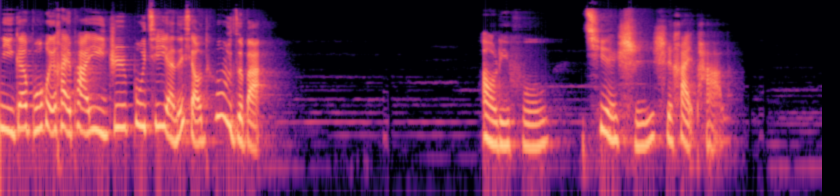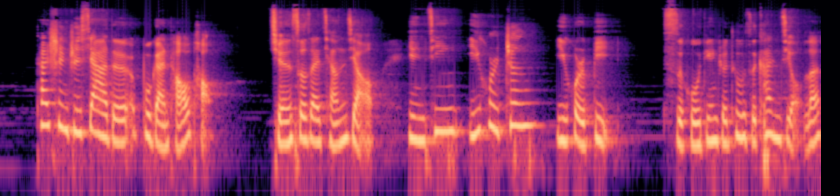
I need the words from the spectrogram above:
你该不会害怕一只不起眼的小兔子吧？”奥利弗确实是害怕了，他甚至吓得不敢逃跑，蜷缩在墙角，眼睛一会儿睁一会儿闭，似乎盯着兔子看久了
